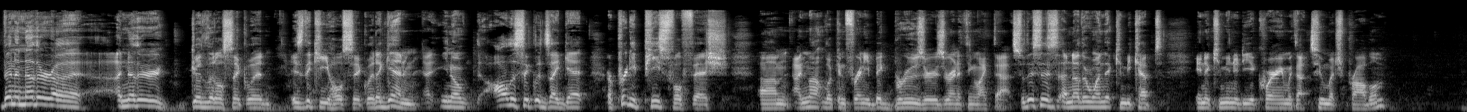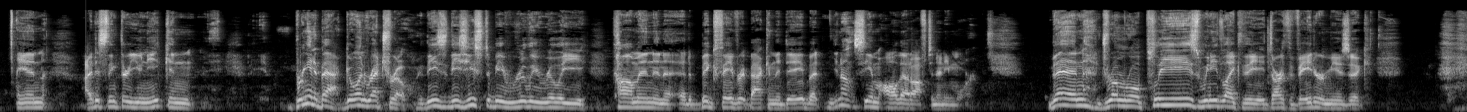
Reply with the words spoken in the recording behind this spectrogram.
Then another uh, another good little cichlid is the keyhole cichlid. Again, uh, you know, all the cichlids I get are pretty peaceful fish. Um, I'm not looking for any big bruisers or anything like that. So this is another one that can be kept in a community aquarium without too much problem. And I just think they're unique and bringing it back, going retro. These these used to be really really common and a, and a big favorite back in the day, but you don't see them all that often anymore. Then, drum roll, please. We need like the Darth Vader music.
